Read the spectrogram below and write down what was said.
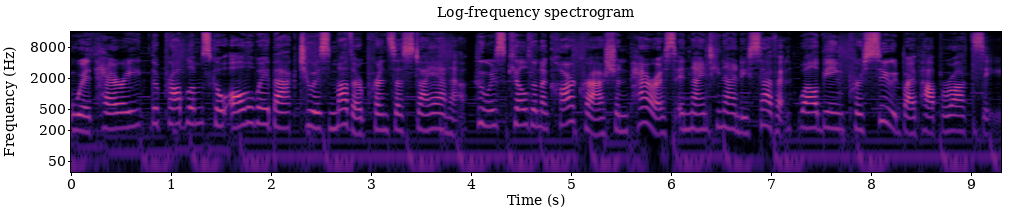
With Harry, the problems go all the way back to his mother, Princess Diana, who was killed in a car crash in Paris in 1997 while being pursued by paparazzi.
